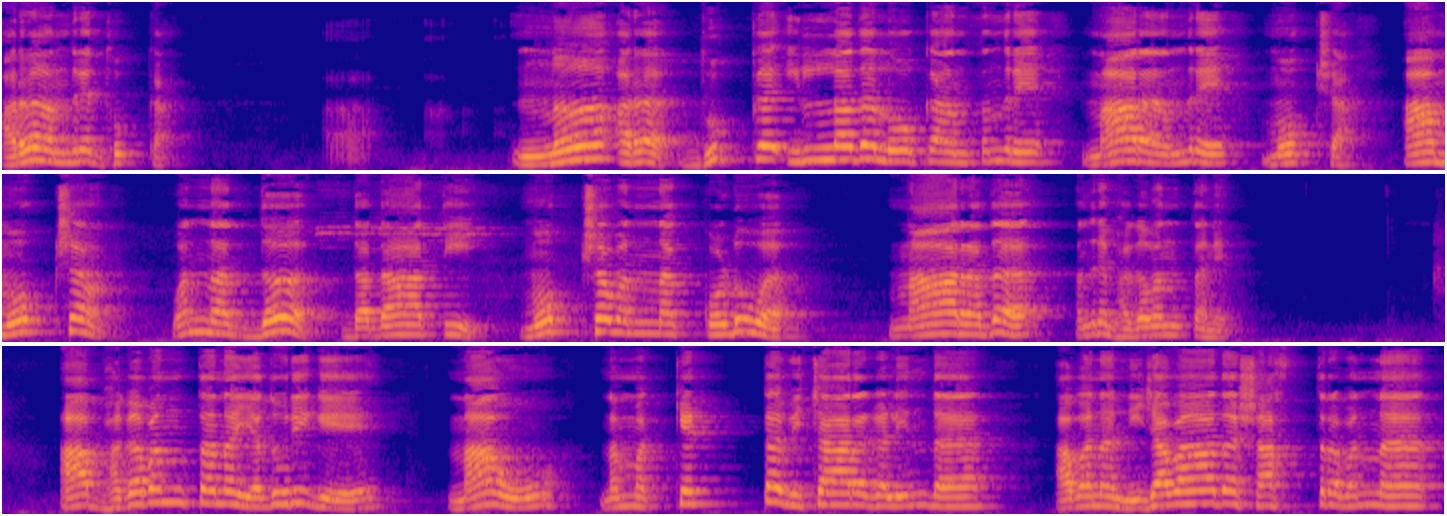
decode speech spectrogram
ಅರ ಅಂದರೆ ದುಃಖ. ನ, ಅರ, ದುಃಖ ಇಲ್ಲದ ಲೋಕ ಅಂತಂದರೆ ನಾರ ಅಂದರೆ ಮೋಕ್ಷ. ಆ ಮೋಕ್ಷವನ್ನು ದ ದದಾತಿ, ಮೋಕ್ಷವನ್ನ ಕೊಡುವ ನಾರದ ಅಂದರೆ ಭಗವಂತನೇ. ಆ ಭಗವಂತನ ಎದುರಿಗೆ ನಾವು ನಮ್ಮ ಕೆಟ್ಟ ವಿಚಾರಗಳಿಂದ ಅವನ ನಿಜವಾದ ಶಾಸ್ತ್ರವನ್ನು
